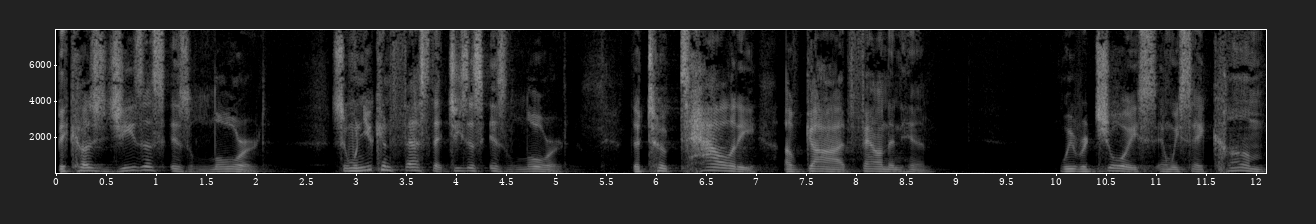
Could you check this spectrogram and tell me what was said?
Because Jesus is Lord. So when you confess that Jesus is Lord, the totality of God found in him. We rejoice and we say, Come.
